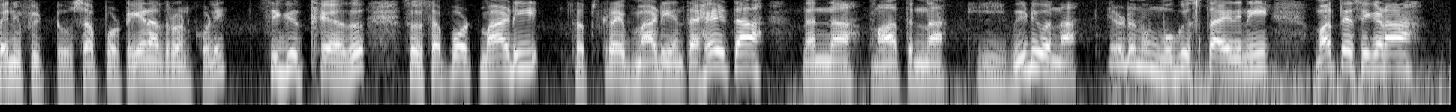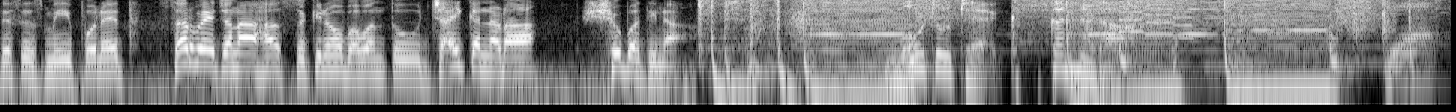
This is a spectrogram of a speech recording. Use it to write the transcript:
ಬೆನಿಫಿಟ್ಟು ಸಪೋರ್ಟ್ ಏನಾದರೂ ಅಂದ್ಕೊಳ್ಳಿ ಸಿಗುತ್ತೆ ಅದು. ಸೊ ಸಪೋರ್ಟ್ ಮಾಡಿ ಸಬ್ಸ್ಕ್ರೈಬ್ ಮಾಡಿ ಅಂತ ಹೇಳ್ತಾ ನನ್ನ ಮಾತನ್ನು ಈ ವಿಡಿಯೋನ ಎರಡನ್ನೂ ಮುಗಿಸ್ತಾ ಇದ್ದೀನಿ. ಮತ್ತೆ ಸಿಗೋಣ. ದಿಸ್ ಇಸ್ ಮೀ ಪುನೀತ್ ಸರ್ವೇ ಜನ ಸುಖಿನೋ ಭವಂತು. ಜೈ ಕನ್ನಡ. ಶುಭ ದಿನ. ಮೋಟೋಟೆಕ್ ಕನ್ನಡ Yeah.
